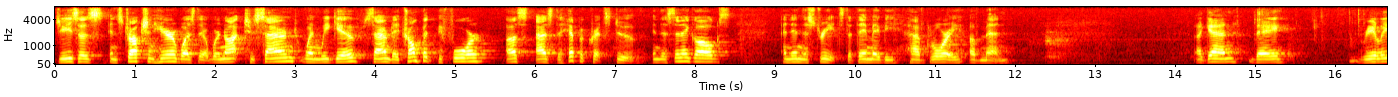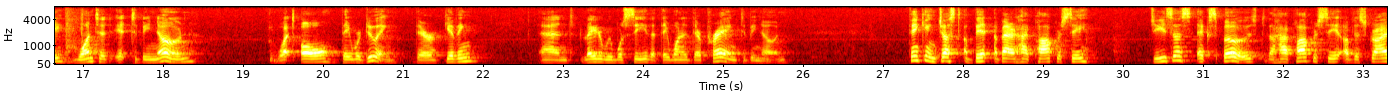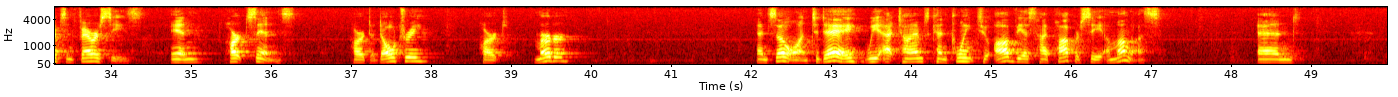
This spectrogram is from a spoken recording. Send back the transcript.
Jesus' instruction here was that we're not to sound when we give, sound a trumpet before us as the hypocrites do in the synagogues and in the streets, that they may be, have glory of men. Again, they really wanted it to be known what all they were doing. Their giving and later we will see that they wanted their praying to be known. Thinking just a bit about hypocrisy, Jesus exposed the hypocrisy of the scribes and Pharisees in heart sins, heart adultery, heart murder, and so on. Today, we at times can point to obvious hypocrisy among us. And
